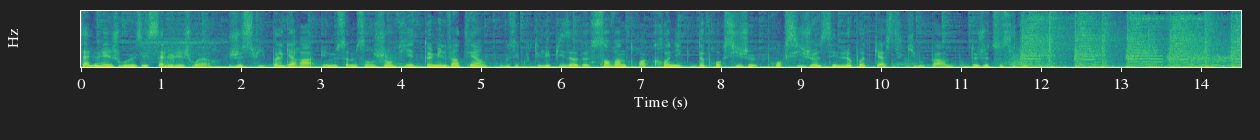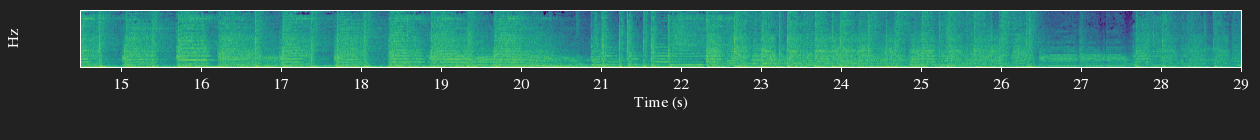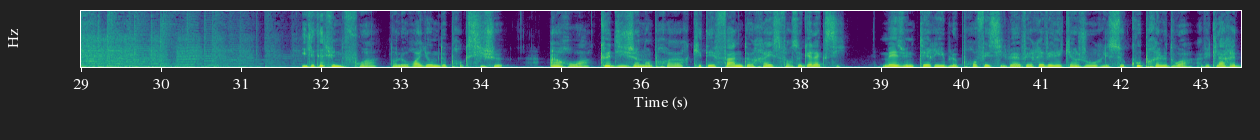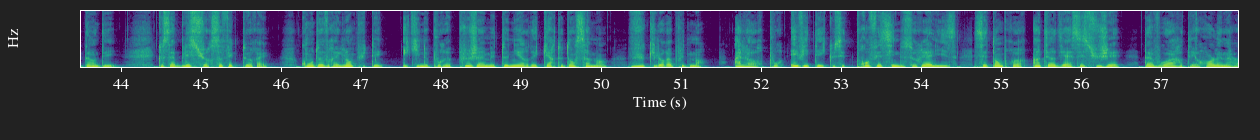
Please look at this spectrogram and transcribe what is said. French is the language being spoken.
Salut les joueuses et salut les joueurs, je suis Paul Gara et nous sommes en janvier 2021. Vous écoutez l'épisode 123 chronique de Proxy Jeux. C'est le podcast qui vous parle de jeux de société. Il était une fois, dans le royaume de Proxy un roi, que dis-je, un empereur, qui était fan de Race for the Galaxy. Mais une terrible prophétie lui avait révélé qu'un jour il se couperait le doigt avec l'arête d'un dé, que sa blessure s'affecterait, qu'on devrait l'amputer et qu'il ne pourrait plus jamais tenir des cartes dans sa main, vu qu'il aurait plus de main. Alors, pour éviter que cette prophétie ne se réalise, cet empereur interdit à ses sujets d'avoir des roll and.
